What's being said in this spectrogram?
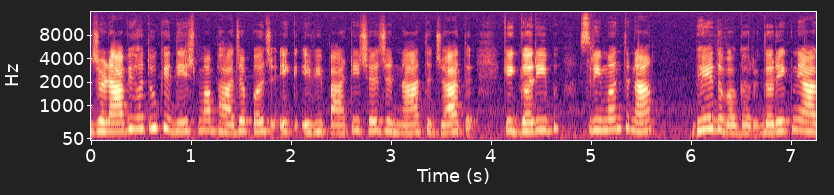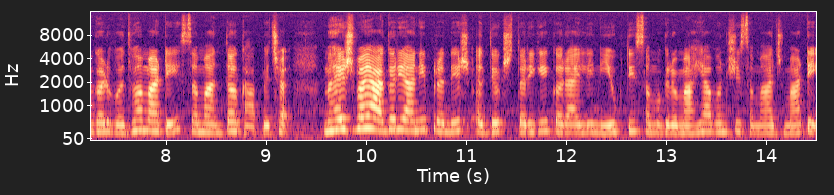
જણાવ્યું હતું કે દેશમાં ભાજપ જ એક એવી પાર્ટી છે જે નાત જાત કે ગરીબ, શ્રીમંતના ભેદ વગર દરેકને આગળ વધવા માટે સમાન તક આપે છે. મહેશભાઈ આગરિયાની પ્રદેશ અધ્યક્ષ તરીકે કરાયેલી નિયુક્તિ સમગ્ર માહ્યાવંશી સમાજ માટે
